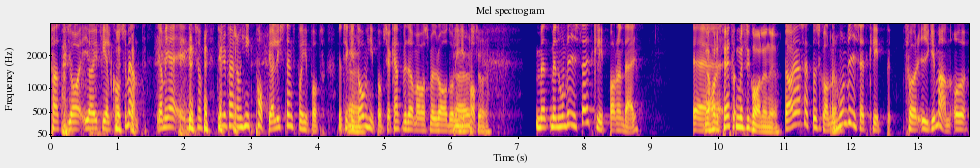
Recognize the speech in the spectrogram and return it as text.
Fast jag, jag är fel konsument. Ja, men jag, liksom, det är ungefär som hiphop. Jag lyssnar inte på hiphop. Jag tycker inte om hiphop, så jag kan inte bedöma vad som är bra och dålig Ja, hiphop. Men, men hon visar ett klipp av den där. Eh, har du sett musikalen nu? Ja, jag har sett musikalen. Men hon visar ett klipp för Ygeman. Och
